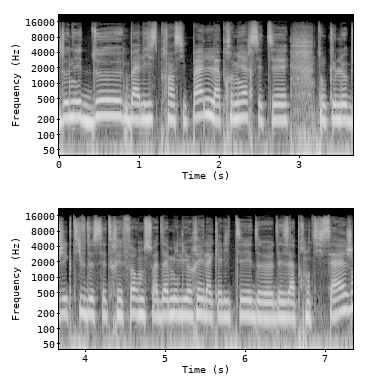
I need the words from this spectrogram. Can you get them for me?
donné deux balises principales. La première, c'était donc que l'objectif de cette réforme soit d'améliorer la qualité de, des apprentissages.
